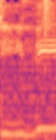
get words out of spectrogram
DB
